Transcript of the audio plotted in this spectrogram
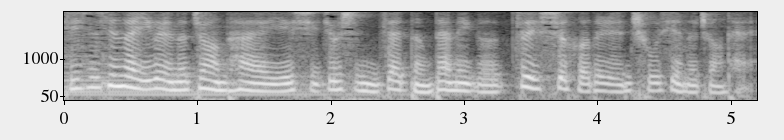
其实现在一个人的状态，也许就是你在等待那个最适合的人出现的状态。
